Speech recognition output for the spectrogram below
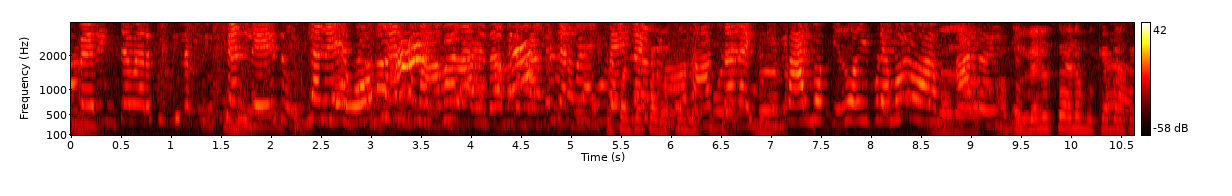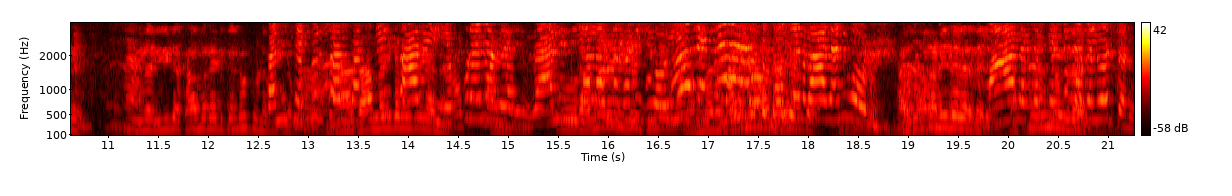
కూడా? ఫిక్షన్ లేదు. ఇప్పుడేమో. తెలుస్తాయన ముఖ్యమంత్రి. ఈడ వచ్చి మొదలు పెడతాడు?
